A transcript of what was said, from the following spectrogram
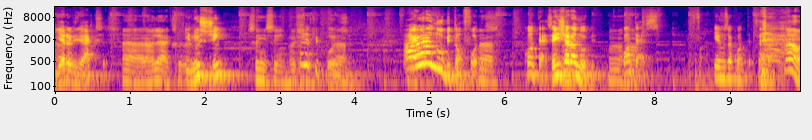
E era Early Access? É, era Early Access. E no Steam? Sim, sim. no Olha Steam. que coisa. É. Ah, eu era noob então, foda-se. Acontece. A gente era noob. Uhum. Acontece. Erros acontecem. Não,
